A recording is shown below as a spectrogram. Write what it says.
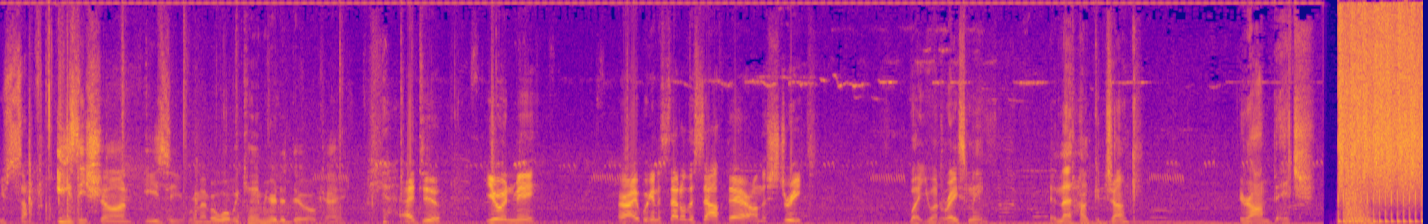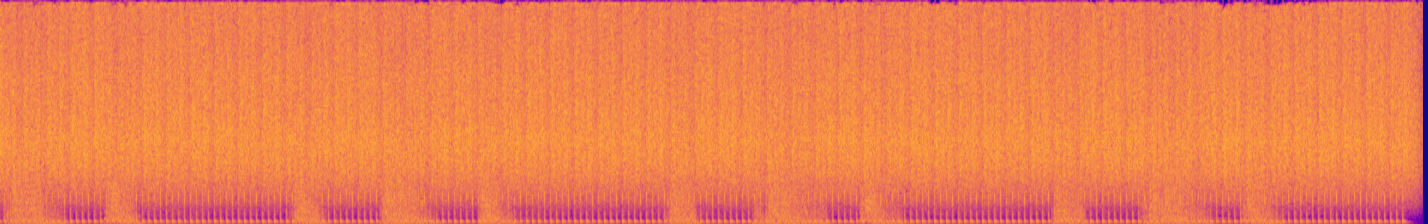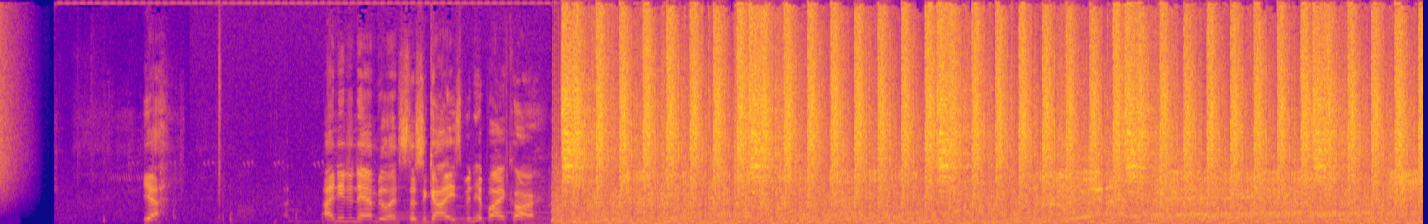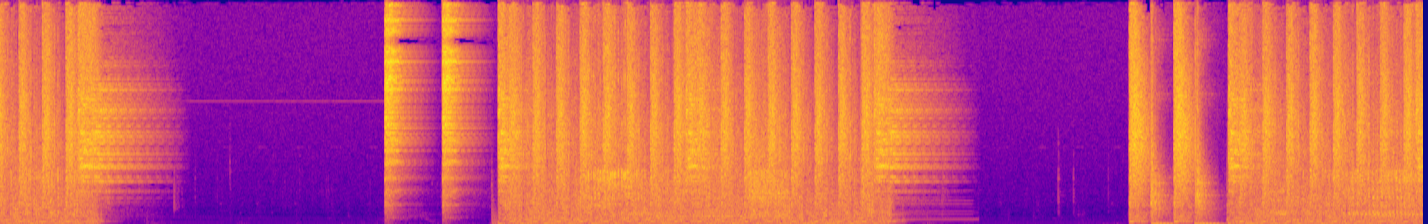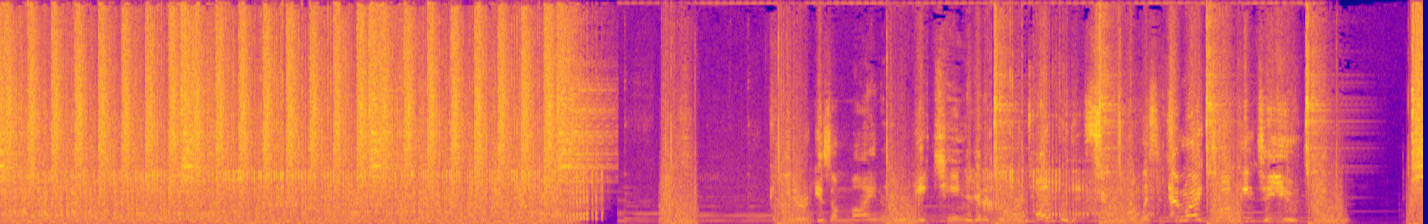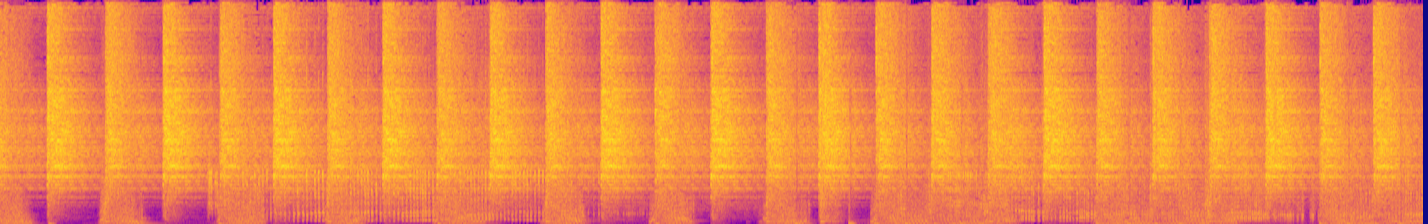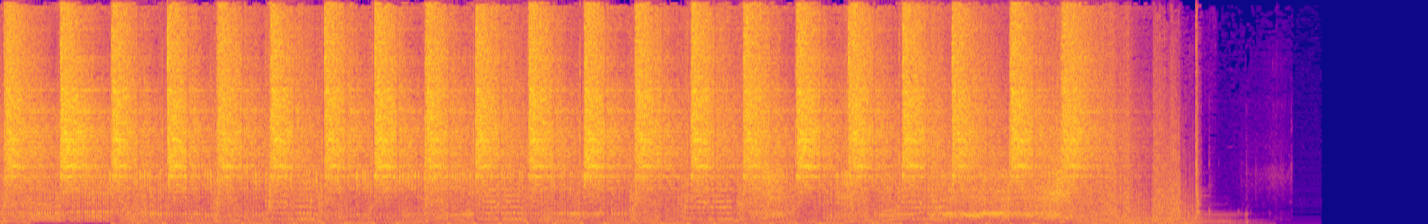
You son of Easy, Sean. Easy. Remember what we came here to do, okay? Yeah, I do. You and me. All right, we're gonna settle this out there on the street. What, you wanna race me? In that hunk of junk? You're on, bitch. Yeah. I need an ambulance. There's a guy. He's been hit by a car. Is a minor. You're 18. You're gonna do hard time for this. Don't listen to Am I talking to you?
